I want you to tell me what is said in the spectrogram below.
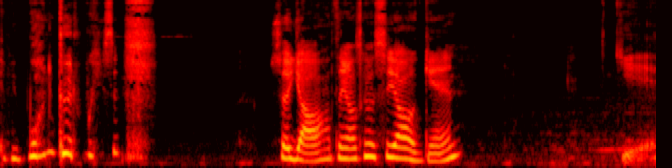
Give me one good reason. So y'all, I think I was gonna see y'all again. Yeah.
